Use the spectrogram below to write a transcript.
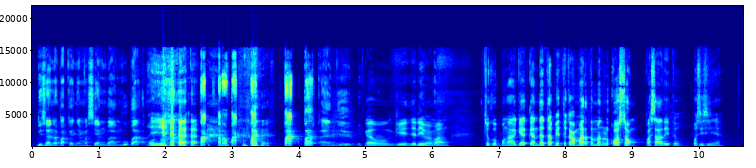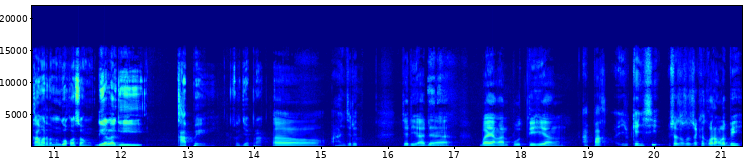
Di sana pakainya masih yang bambu pak. Mohon Iya. tak ter tak tak tak tak anjir. Nggak mungkin. Jadi memang cukup mengagetkan dan tapi itu kamar teman lu kosong pas saat itu posisinya kamar temen gua kosong dia lagi KP kerja prak Oh, anjrit. Jadi ada bayangan putih yang apa? ya Kayaknya sih sosok-sosoknya kurang lebih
